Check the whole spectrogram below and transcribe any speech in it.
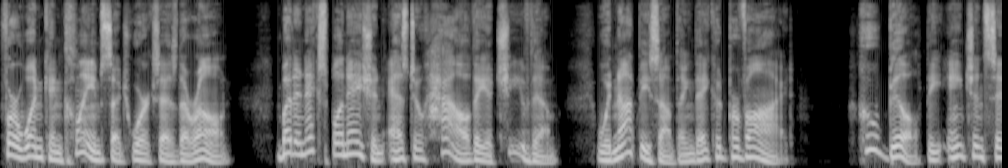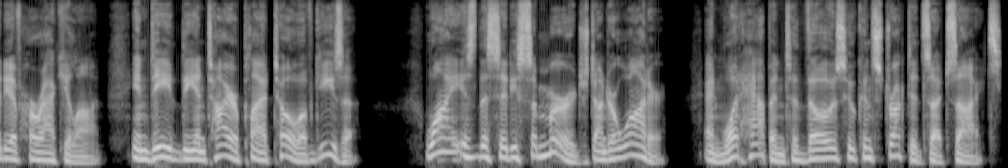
For one can claim such works as their own, but an explanation as to how they achieved them would not be something they could provide. Who built the ancient city of Heracleion, indeed the entire plateau of Giza? Why is the city submerged under water? And what happened to those who constructed such sites?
